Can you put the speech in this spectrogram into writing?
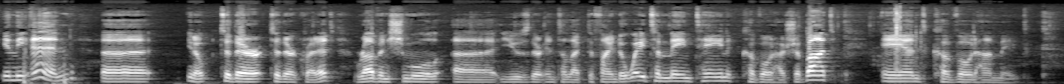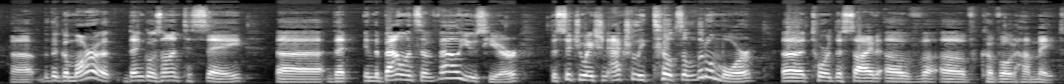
in the end, uh, you know, to their to their credit, Rav and Shmuel uh, use their intellect to find a way to maintain kavod hashabbat and kavod hamet. Uh, but the Gemara then goes on to say uh, that in the balance of values here, the situation actually tilts a little more uh, toward the side of of kavod hamet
